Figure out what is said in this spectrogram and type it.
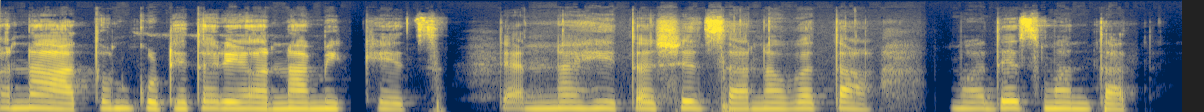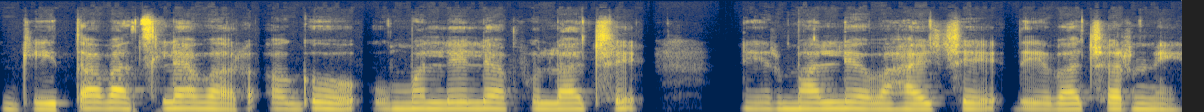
अन आतून कुठेतरी अनामिक खेच त्यांनाही तशीच जाणवता मध्येच म्हणतात गीता वाचल्यावर अगं उमललेल्या फुलाचे निर्माल्य व्हायचे देवाचरणी.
